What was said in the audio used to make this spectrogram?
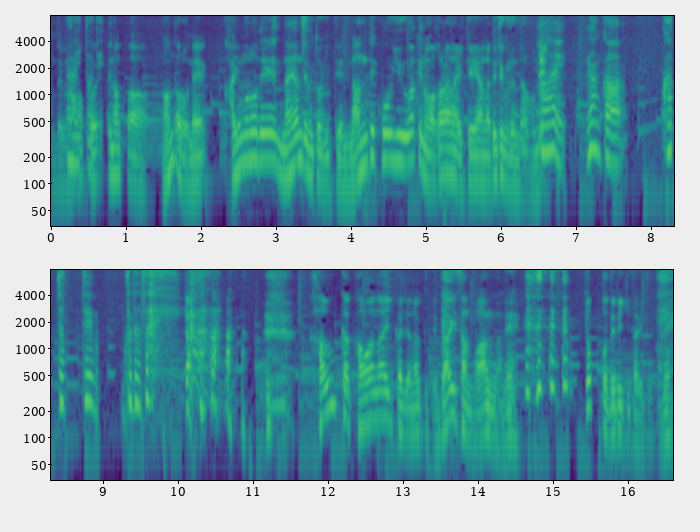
んだよな。こうやってなんか、なんだろうね、買い物で悩んでる時ってなんでこういうわけのわからない提案が出てくるんだろうね。はい。なんか、買っちゃってください。買うか買わないかじゃなくて、第三の案がね、ちょっと出てきたりとかね。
